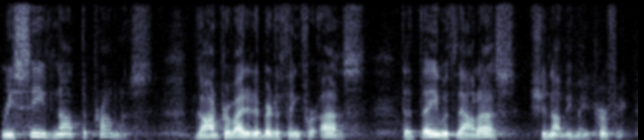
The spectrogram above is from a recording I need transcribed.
received not the promise. God provided a better thing for us, that they without us should not be made perfect.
